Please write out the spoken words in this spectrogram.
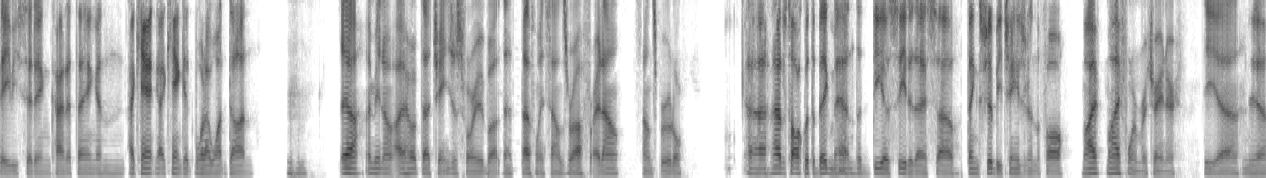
babysitting kind of thing and i can't i can't get what i want done mm-hmm. yeah i mean i hope that changes for you but that definitely sounds rough right now sounds brutal uh, I had to talk with the big man, the DOC today, so things should be changing in the fall. My my former trainer, the uh, yeah,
